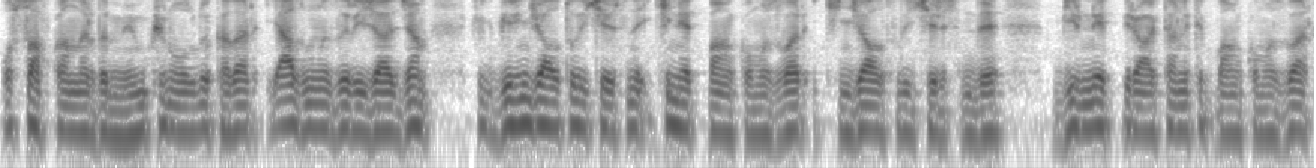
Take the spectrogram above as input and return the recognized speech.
O safkanları da mümkün olduğu kadar yazmanızı rica edeceğim. Çünkü birinci altılı içerisinde iki net bankomuz var. İkinci altılı içerisinde bir net bir alternatif bankomuz var.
